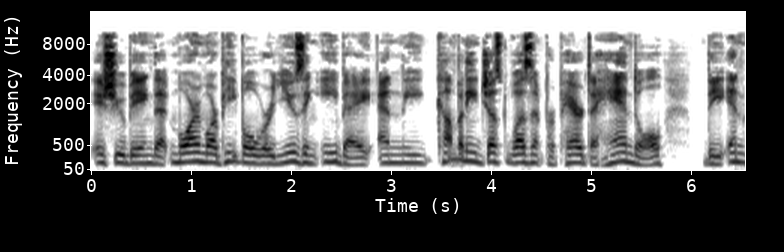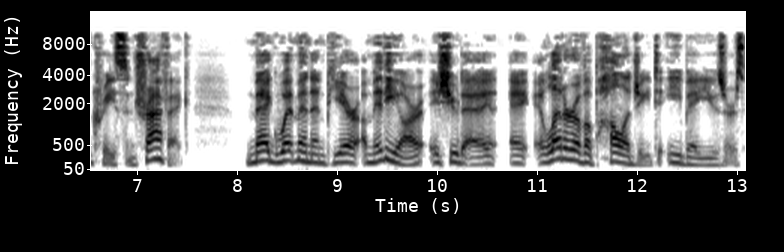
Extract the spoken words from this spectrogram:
issue being that more and more people were using eBay and the company just wasn't prepared to handle the increase in traffic. Meg Whitman and Pierre Omidyar issued a, a, a, letter of apology to eBay users.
